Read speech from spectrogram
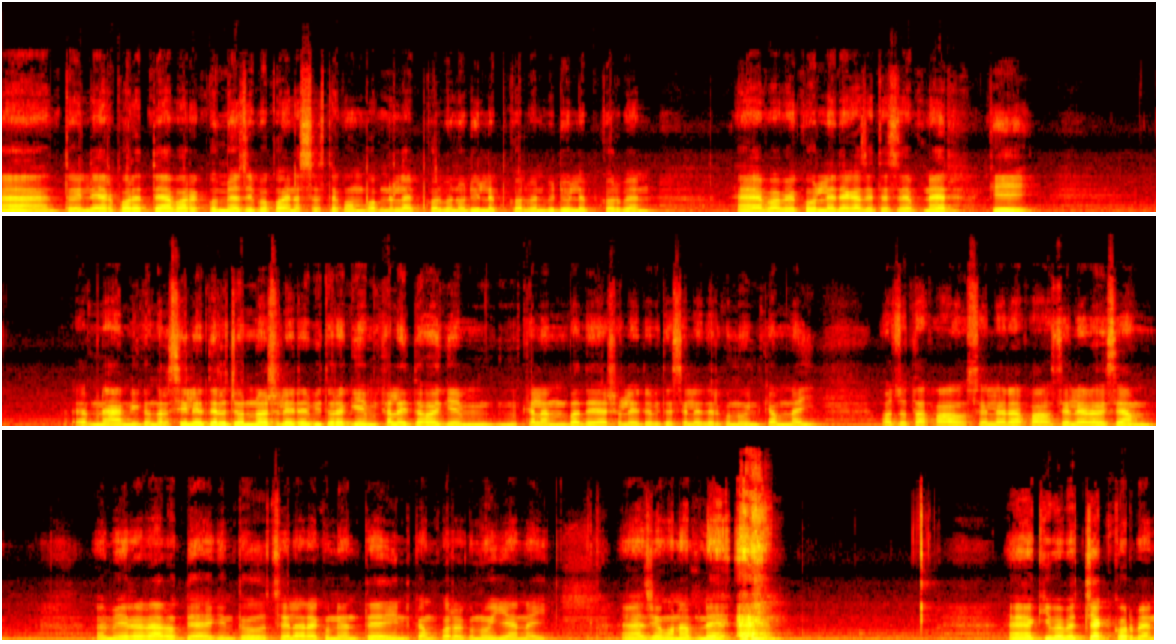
হ্যাঁ তো এরপরেতে আবার কমিয়া যাবে কয়েন আস্তে আস্তে কমবো, আপনি লাইভ করবেন অডিও লাইভ করবেন ভিডিও লাইভ করবেন। হ্যাঁ এভাবে করলে দেখা যেতেছে আপনার কি, আপনার নিকন্দার ছেলেদের জন্য আসলে এটার ভিতরে গেম খেলাইতে হয় গেম খেলান বাদে আসলে এটার ভিতরে ছেলেদের কোনো ইনকাম নাই। অযথা পাও ছেলেরা পাও ছেলেরা হয়েছে মেয়েরা আরও দেয়, কিন্তু ছেলেরা কোনো আনতে ইনকাম করার কোনো ইয়া নাই। যেমন আপনি কীভাবে চেক করবেন,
